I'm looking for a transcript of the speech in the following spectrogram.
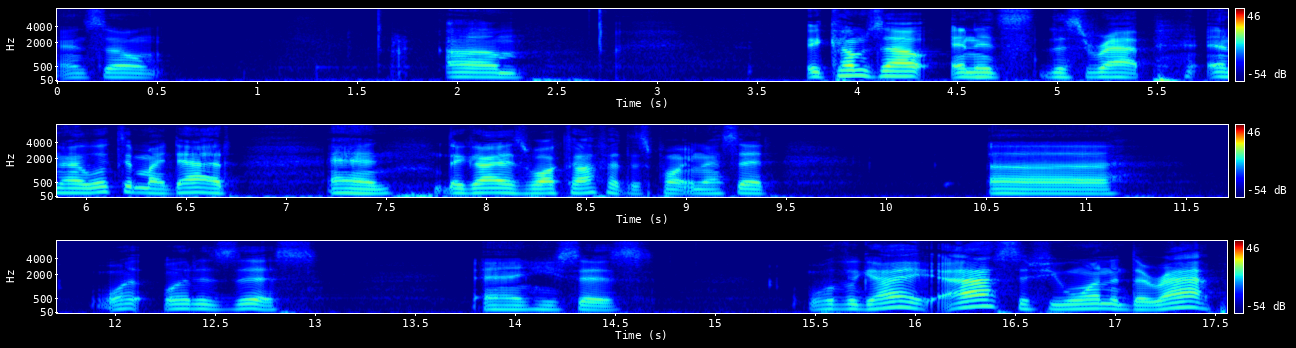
And so, um, it comes out and it's this rap. And I looked at my dad, and the guy has walked off at this point, and I said, uh, what, what is this? And he says, well, the guy asked if you wanted the wrap.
